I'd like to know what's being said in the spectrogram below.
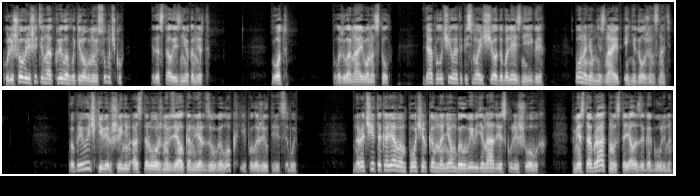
Кулешова решительно открыла лакированную сумочку и достала из нее конверт. — Вот, — положила она его на стол, я получил это письмо еще до болезни Игоря. Он о нем не знает и не должен знать. По привычке Вершинин осторожно взял конверт за уголок и положил перед собой. Нарочито корявым почерком на нем был выведен адрес Кулешовых. Вместо обратного стояла загогулина.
